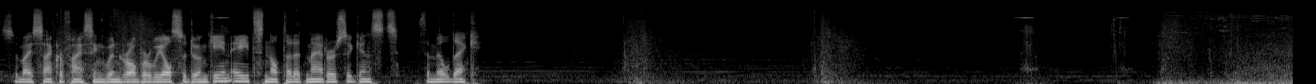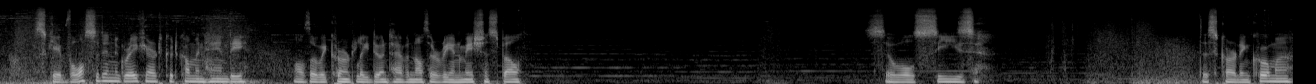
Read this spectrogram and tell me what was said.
So by sacrificing Windrobber we also don't gain 8, not that it matters against the mill deck. Escape Velocity in the graveyard could come in handy, although we currently don't have another reanimation spell. So we'll seize discarding Koma.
